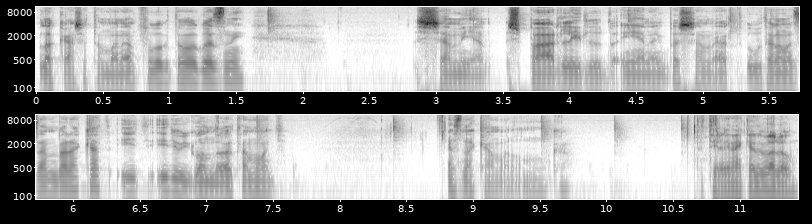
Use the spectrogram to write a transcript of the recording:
lakáshatomban nem fogok dolgozni, semmilyen spár Lidl ilyenekbe sem, mert útalom az embereket. Így, így úgy gondoltam, hogy ez nekem való munka. Tényleg neked való?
